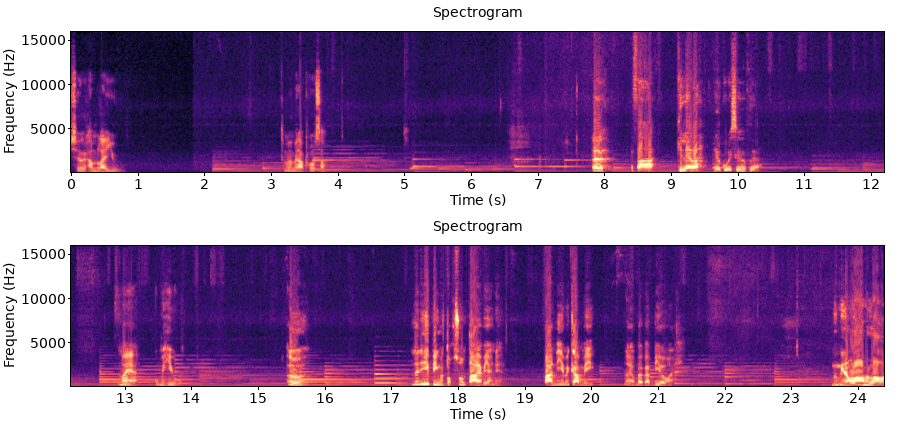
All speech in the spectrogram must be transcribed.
เชอร์ทำอะไรอยู่ ทำไมไม่รับโทรศัพท์ เออไฟฟ้า กินอะไรวะ เดี๋ยวกูไปซื้อมาเผื่อ ไม่อะ กูไม่หิว เออ แล้วนี่ปิงมันตกส้วมตายไปยังเนี่ย ป่านนี้ไม่กลับมาอีกหน่อยออกไปแป๊บเดียวไง มึงไม่ต้องรอมันหรอก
